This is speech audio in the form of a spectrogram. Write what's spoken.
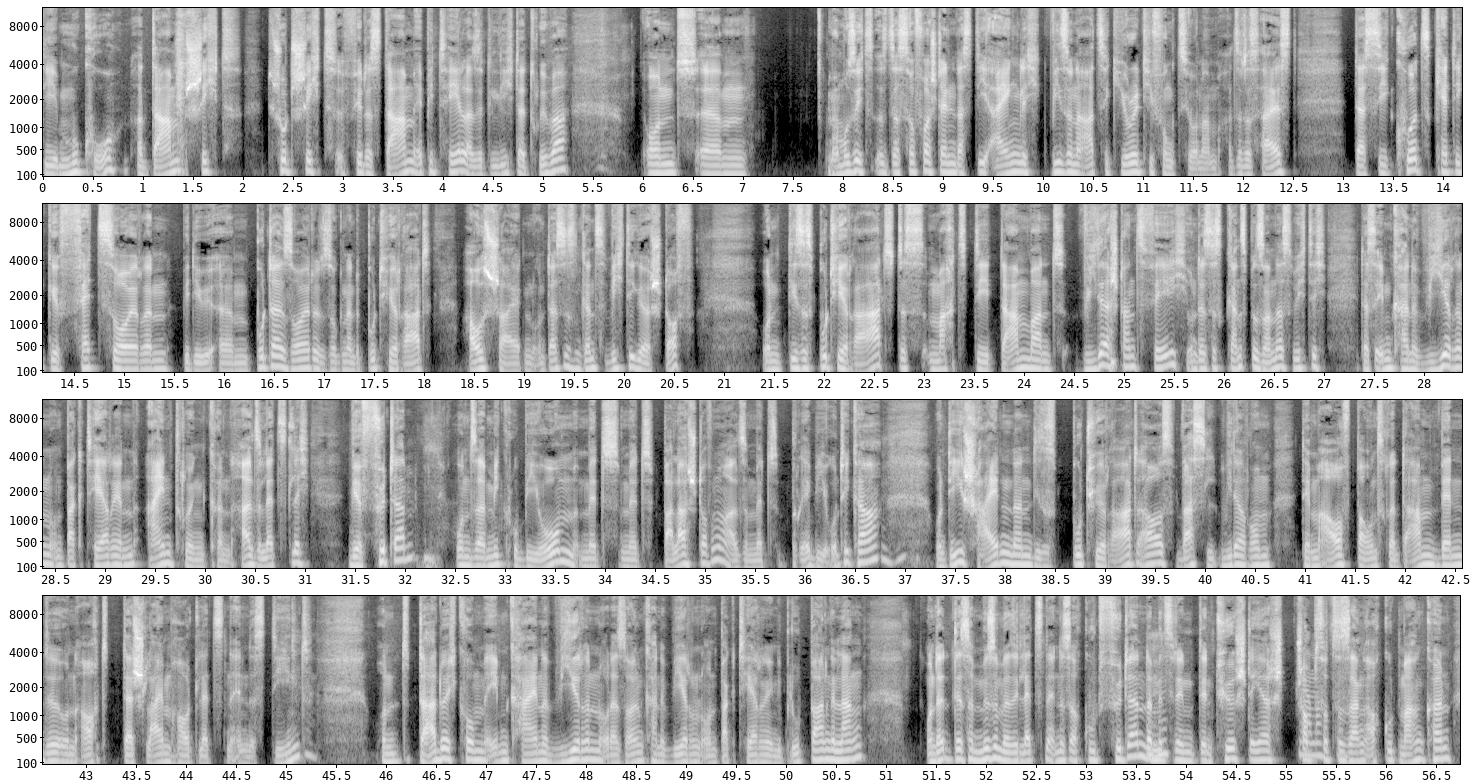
die Muko, Darmschicht Schutzschicht für das Darmepithel, also die liegt da drüber. Und ähm, man muss sich das so vorstellen, dass die eigentlich wie so eine Art Security-Funktion haben. Also das heißt, dass sie kurzkettige Fettsäuren wie die ähm, Buttersäure, das sogenannte Butyrat, ausscheiden. Und das ist ein ganz wichtiger Stoff. Und dieses Butyrat, das macht die Darmwand widerstandsfähig und das ist ganz besonders wichtig, dass eben keine Viren und Bakterien eindringen können. Also letztlich, wir füttern unser Mikrobiom mit, mit Ballaststoffen, also mit Präbiotika mhm. und die scheiden dann dieses Butyrat aus, was wiederum dem Aufbau unserer Darmwände und auch der Schleimhaut letzten Endes dient. Mhm. Und dadurch kommen eben keine Viren oder sollen keine Viren und Bakterien in die Blutbahn gelangen. Und deshalb müssen wir sie letzten Endes auch gut füttern, damit mhm. sie den, den Türsteherjob ja, sozusagen auch gut machen können.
